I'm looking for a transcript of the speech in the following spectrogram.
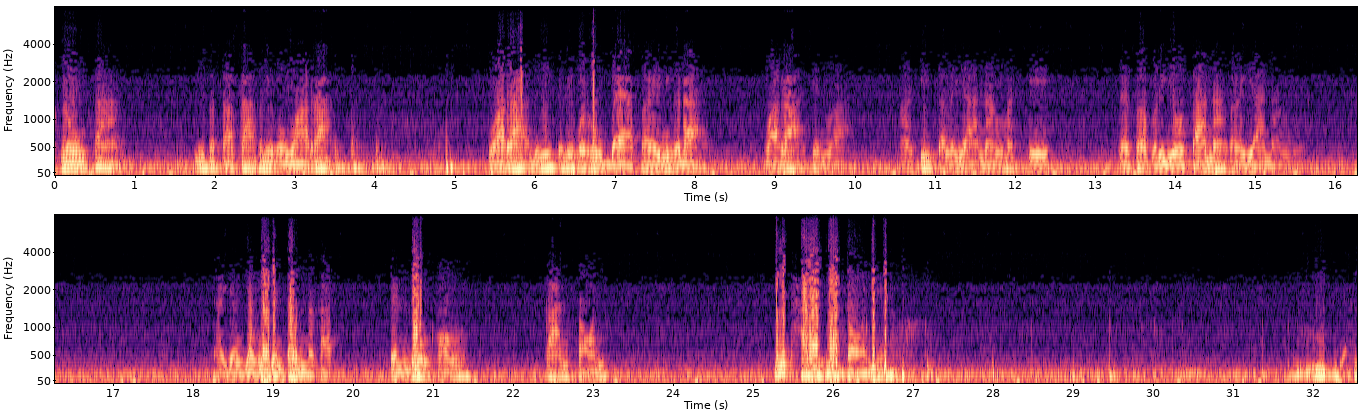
โครงสร้างหรือภาษาพระก็เรียกว่าวาระ วาระหรือจะเรียกว่ารูปแบบอะไรนี่ก็ได้ วาระเช่นว่า อาชิกัลยานังมัจเจ แล้วก็ปริโยสานะกัลยานังอย่างอย่างนี้เป็นต้นนะครับ เป็นเรื่องของการสอนนิทานที่สอนเนี่ย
